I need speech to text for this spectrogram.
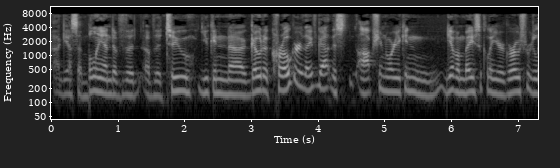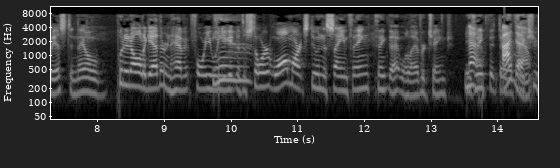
I guess a blend of the of the two. You can uh, go to Kroger. They've got this option where you can give them basically your grocery list, and they'll put it all together and have it for you when you get to the store. Walmart's doing the same thing. Think that will ever change? You no, think that they'll I don't. you?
